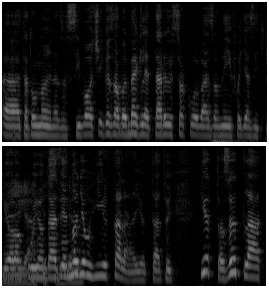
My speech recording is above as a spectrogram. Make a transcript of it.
Eh, tehát onnan jön ez a szivacs. Igazából meg lett erőszakolva ez a név, hogy ez így Igen, kialakuljon, de ez kicsit ilyen igen. nagyon hirtelen jött. Tehát, hogy jött az ötlet,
